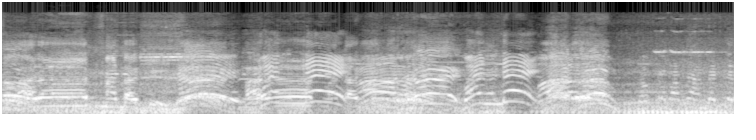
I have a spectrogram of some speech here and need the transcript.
भारत माता की भारत माता की. वंदे! डॉक्टर बाबासाहेब आंबेडकर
